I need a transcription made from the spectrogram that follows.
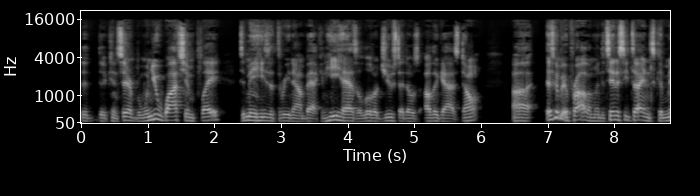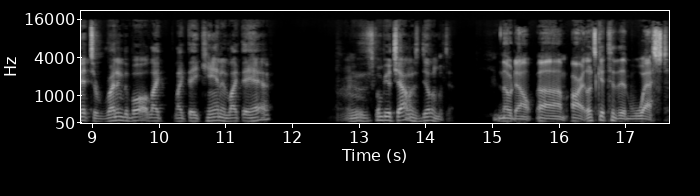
the the concern, but when you watch him play, to me, he's a three down back, and he has a little juice that those other guys don't. Uh, it's gonna be a problem when the Tennessee Titans commit to running the ball like like they can and like they have. It's gonna be a challenge dealing with that. No doubt. Um, all right, let's get to the West.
